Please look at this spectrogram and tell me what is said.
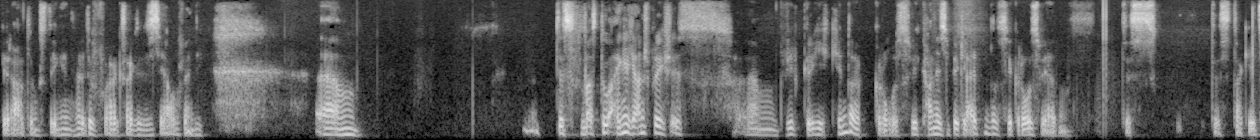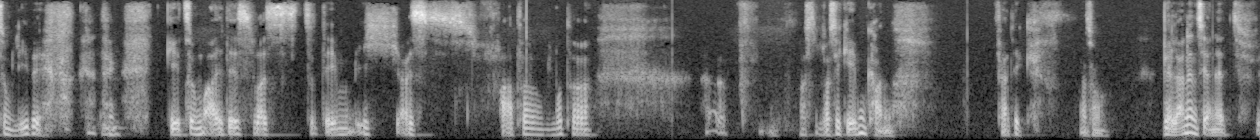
Beratungsdingen, weil du vorher gesagt hast, das ist sehr aufwendig. Ähm, das, was du eigentlich ansprichst, ist, ähm, wie kriege ich Kinder groß? Wie kann ich sie begleiten, dass sie groß werden? Das, das, da geht es um Liebe. Da geht es um all das, was zu dem ich als Vater, Mutter, äh, was, was ich geben kann. Fertig. Also wir lernen es ja nicht.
